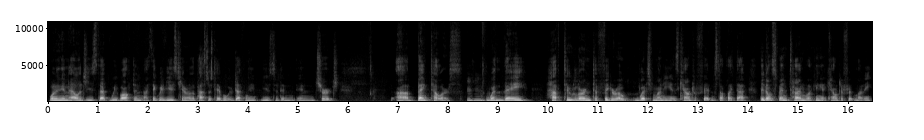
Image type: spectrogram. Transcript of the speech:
one of the analogies that we've often, I think we've used here on the pastor's table. We've definitely used it in in church. Uh, bank tellers hmm when they have to learn to figure out which money is counterfeit and stuff like that, they don't spend time looking at counterfeit money.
